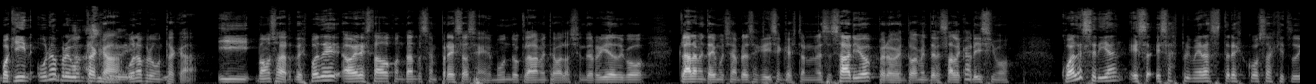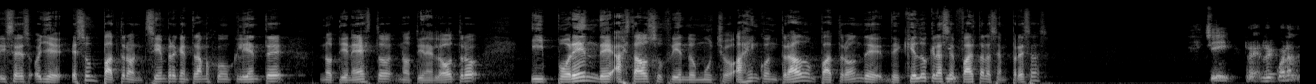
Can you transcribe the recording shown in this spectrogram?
Joaquín, una pregunta acá, una pregunta acá. Y vamos a ver, después de haber estado con tantas empresas en el mundo, claramente evaluación de riesgo, claramente hay muchas empresas que dicen que esto no es necesario, pero eventualmente les sale carísimo. ¿Cuáles serían esas primeras tres cosas que tú dices, oye, es un patrón, siempre que entramos con un cliente no tiene esto, no tiene lo otro, y por ende ha estado sufriendo mucho. ¿Has encontrado un patrón de, qué es lo que le hace falta a las empresas? Sí, recuerda,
